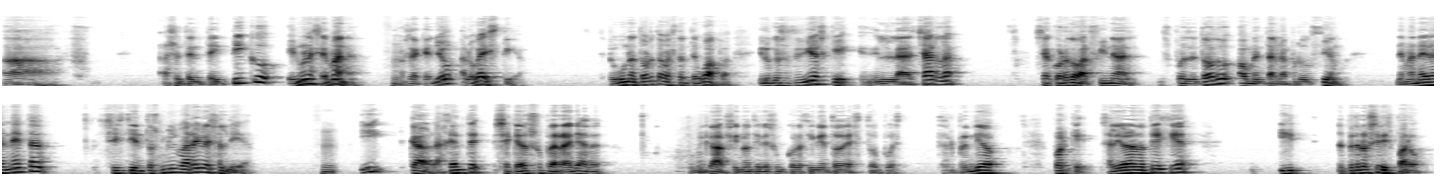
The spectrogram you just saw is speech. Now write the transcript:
a, a 70 y pico en una semana. O sea, cayó a lo bestia. Se pegó una torta bastante guapa. Y lo que sucedió es que en la charla se acordó al final, después de todo, aumentar la producción de manera neta 600.000 barriles al día. Mm. Y claro, la gente se quedó súper rayada. Porque claro, si no tienes un conocimiento de esto, pues te sorprendió. Porque salió la noticia y el petróleo se disparó.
